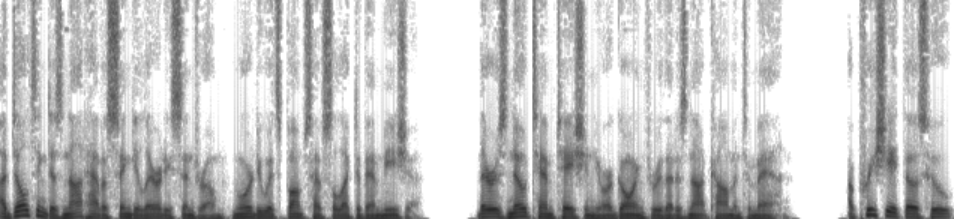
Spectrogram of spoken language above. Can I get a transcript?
Adulting does not have a singularity syndrome, nor do its bumps have selective amnesia. There is no temptation you are going through that is not common to man. Appreciate those who,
